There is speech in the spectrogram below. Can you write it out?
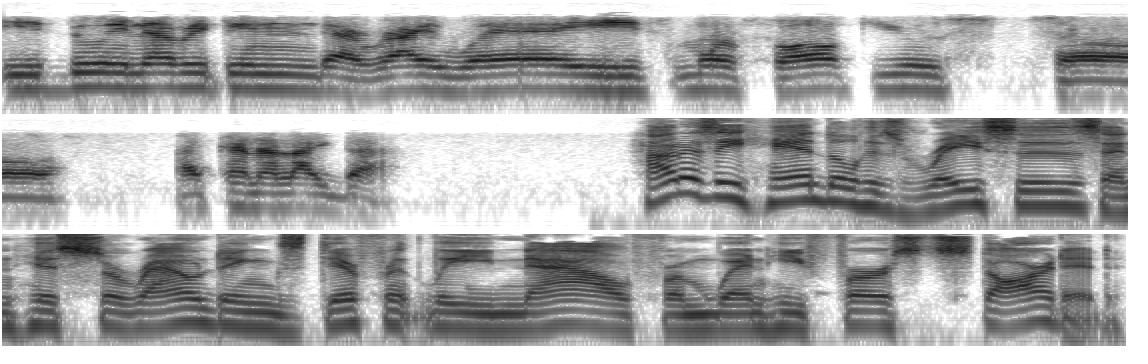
He's doing everything the right way. He's more focused. So I kind of like that. How does he handle his races and his surroundings differently now from when he first started?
